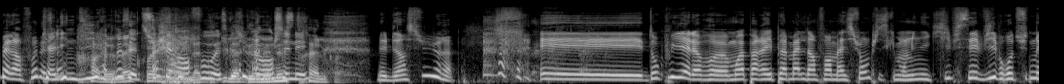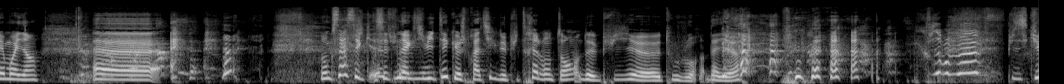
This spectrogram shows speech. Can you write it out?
Belle info, Kalindi, Ah, après cette ouais, super info, est-ce que tu veux enchaîner? Mais bien sûr. Et donc oui, alors euh, moi pareil, pas mal d'informations puisque mon mini kiff c'est vivre au-dessus de mes moyens. Euh, Donc ça c'est c'est une activité que je pratique depuis très longtemps, depuis euh, toujours d'ailleurs. Puisque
